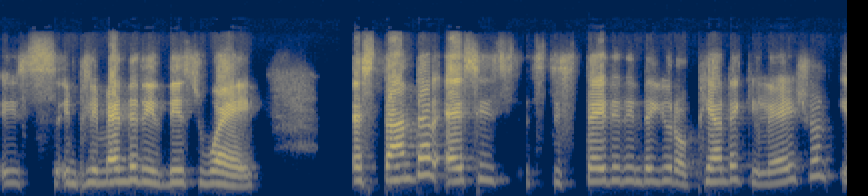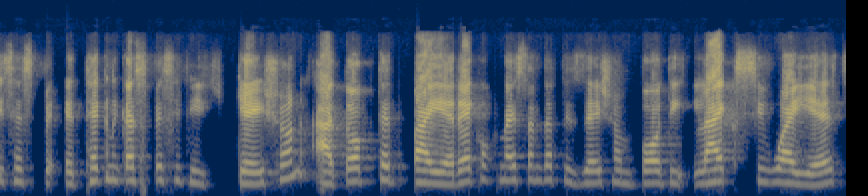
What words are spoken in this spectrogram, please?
is implemented in this way. A standard, as is stated in the European regulation, is a, a, technical specification adopted by a recognized standardization body like CYS,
